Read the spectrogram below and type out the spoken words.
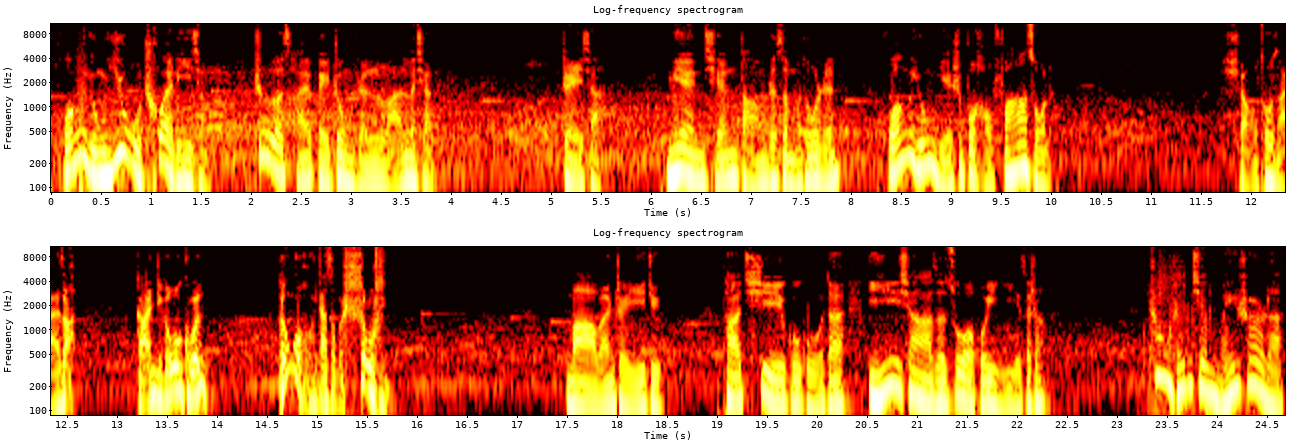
黄勇又踹了一脚，这才被众人拦了下来。这一下，面前挡着这么多人，黄勇也是不好发作了。小兔崽子，赶紧给我滚！等我回家怎么收拾你？骂完这一句，他气鼓鼓的一下子坐回椅子上。众人见没事了，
